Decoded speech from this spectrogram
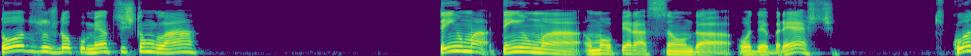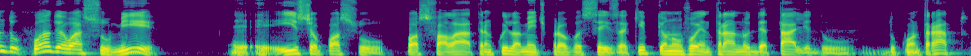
Todos os documentos estão lá. Tem uma, tem uma, uma operação da Odebrecht que, quando, quando eu assumi, e- e isso eu posso, posso falar tranquilamente para vocês aqui, porque eu não vou entrar no detalhe do, do contrato,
